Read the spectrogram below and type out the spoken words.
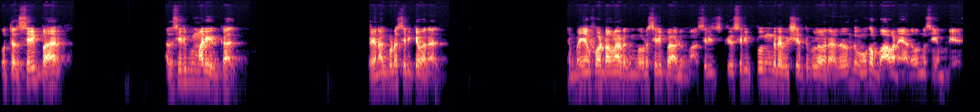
ஒருத்தர் சிரிப்பார். அது சிரிப்பு மாதிரி இருக்காது. எனக்கு கூட சிரிக்க வராது. என் பையன் ஃபோட்டோலாம் எடுக்கும்போது சிரிப்பா அப்படிமா சிரிச்சு சிரிப்புங்கிற விஷயத்துக்குள்ள வராது. அது வந்து முக பாவனை அதை ஒன்றும் செய்ய முடியாது.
